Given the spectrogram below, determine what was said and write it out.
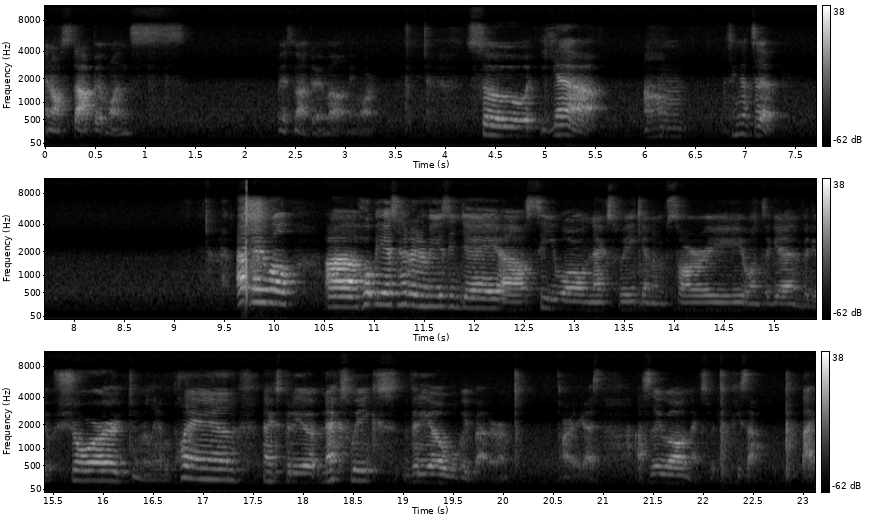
and I'll stop it once it's not doing well anymore. So, yeah, um, I think that's it. Okay, well, uh, hope you guys had an amazing day. I'll see you all next week, and I'm sorry once again, video short. Didn't really have a plan. Next video, next week's video will be better. Alright, guys. I'll see you all next week. Peace out. Bye.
